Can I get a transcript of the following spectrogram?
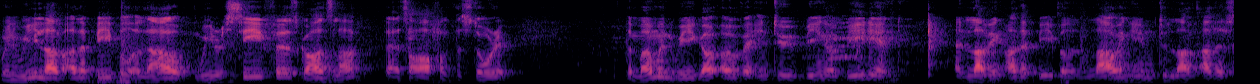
when we love other people, allow we receive first God's love, that's half of the story. The moment we go over into being obedient and loving other people and allowing Him to love others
